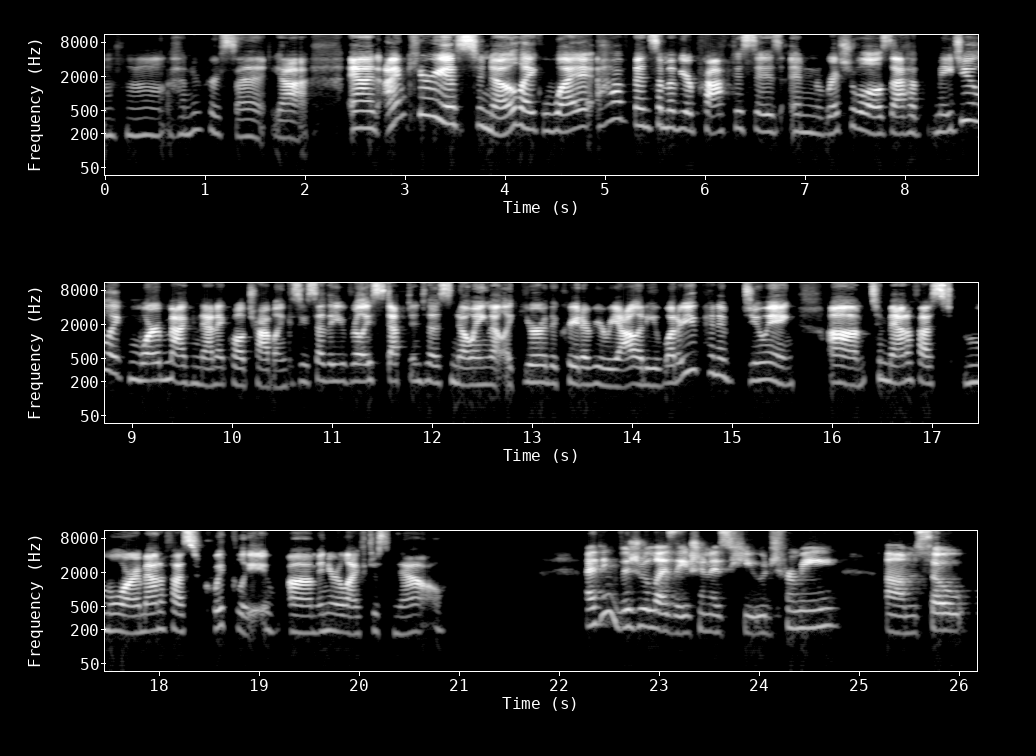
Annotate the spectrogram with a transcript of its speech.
Mm-hmm. 100%. Yeah. And I'm curious to know, like, what have been some of your practices and rituals that have made you like more magnetic while traveling? Because you said that you've really stepped into this knowing that like you're the creator of your reality. What are you kind of doing um, to manifest more, manifest quickly um, in your life just now? I think visualization is huge for me. Um, so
